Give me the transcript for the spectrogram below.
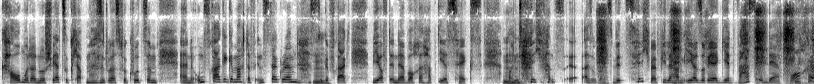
kaum oder nur schwer zu klappen. Also du hast vor kurzem eine Umfrage gemacht auf Instagram, da hast mhm. du gefragt, wie oft in der Woche habt ihr Sex? Mhm. Und ich fand es äh, also ganz witzig, weil viele haben eher so reagiert, was in der Woche?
